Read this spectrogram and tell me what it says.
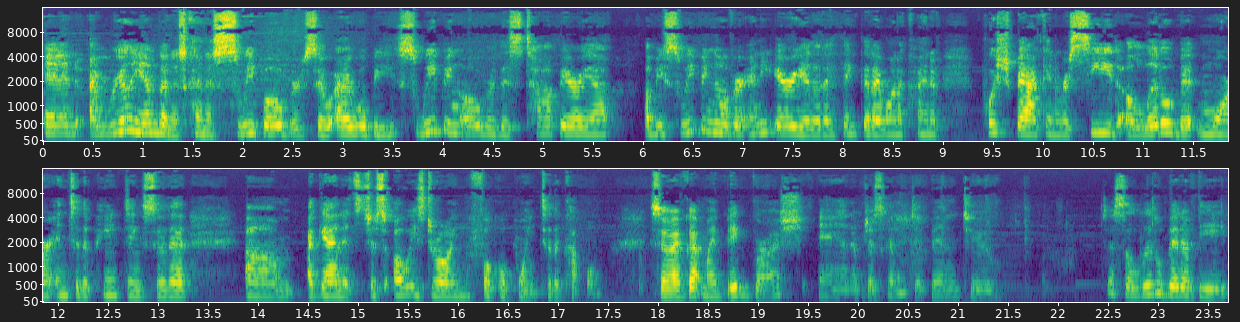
And I really am going to kind of sweep over. So I will be sweeping over this top area I'll be sweeping over any area that I think that I want to kind of push back and recede a little bit more into the painting so that, um, again, it's just always drawing the focal point to the couple. So I've got my big brush and I'm just going to dip into just a little bit of the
